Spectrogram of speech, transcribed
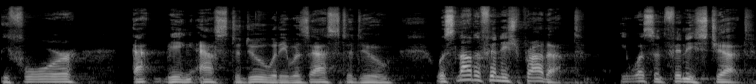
before being asked to do what he was asked to do, was not a finished product. He wasn't finished yet.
